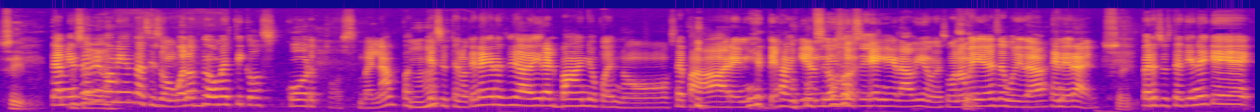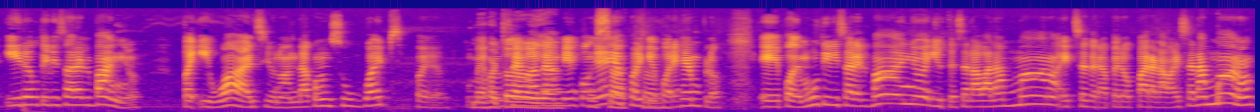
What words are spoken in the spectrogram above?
Sí. También se recomienda si son vuelos domésticos cortos, ¿verdad? Pues que si usted no tiene necesidad de ir al baño, pues no se pare ni esté jangueando Sí, sí, sí. en el avión. Es una Sí. medida de seguridad general. Sí. Pero si usted tiene que ir a utilizar el baño, pues igual, si uno anda con sus wipes, pues Mejor se va todavía. también con ellos, Exacto. porque por ejemplo, eh, podemos utilizar el baño y usted se lava las manos, etcétera. Pero para lavarse las manos,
